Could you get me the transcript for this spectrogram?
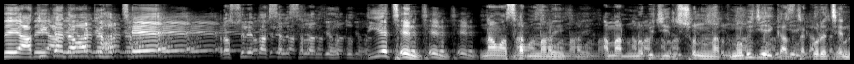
তো এই আকিকা দেওয়াটি হচ্ছে বলেছেন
